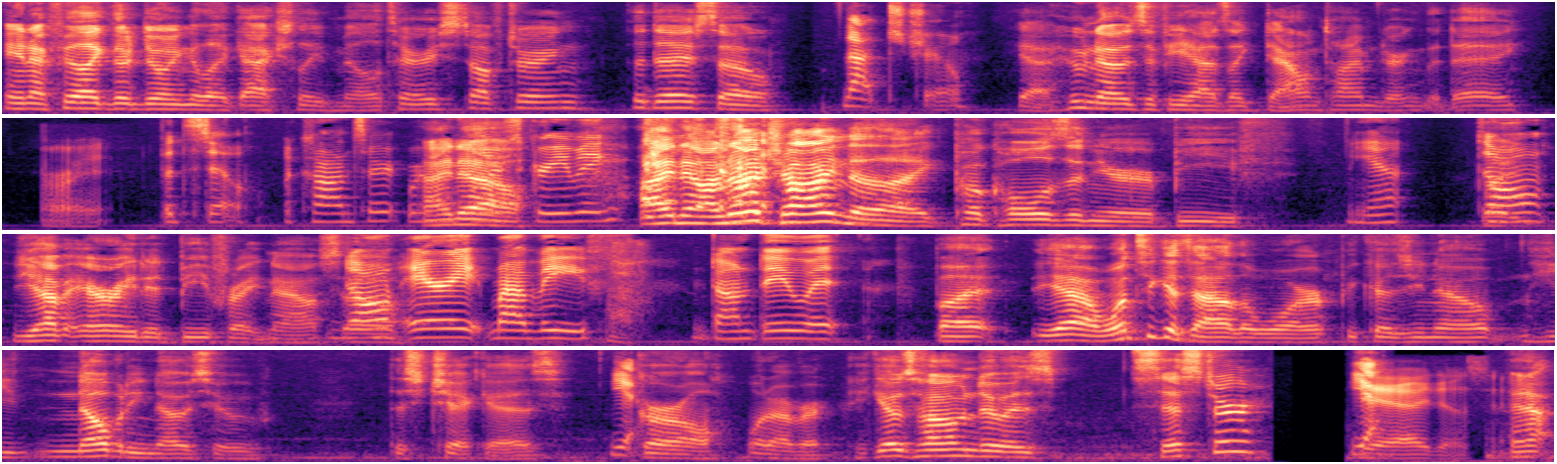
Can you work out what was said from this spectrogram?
And I feel like they're doing like actually military stuff during the day, so That's true. Yeah, who knows if he has like downtime during the day. All right. But still, a concert where I know. are screaming. I know, I'm not trying to like poke holes in your beef. Yeah. Don't you have aerated beef right now, so don't aerate my beef. Don't do it. But yeah, once he gets out of the war, because you know he nobody knows who this chick is, Yeah. girl, whatever. He goes home to his sister, Yeah. Yeah, he does. Yeah, and I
